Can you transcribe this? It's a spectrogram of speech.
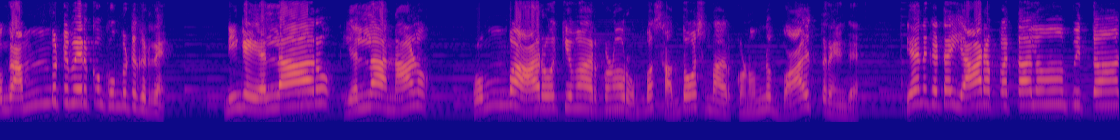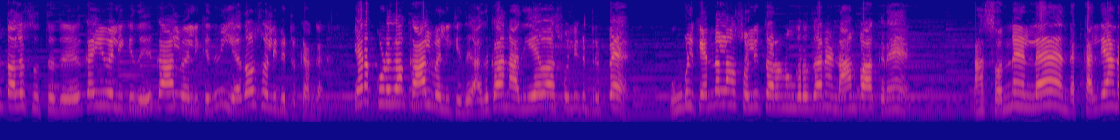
உங்க அம்பிட்டு பேருக்கும் கும்பிட்டுக்கிடுறேன். நீங்க எல்லாரும் எல்லா நாளும் ரொம்ப ஆரோக்கியமா இருக்கணும் ரொம்ப சந்தோஷமா இருக்கணும்னு வாழ்த்துறேங்க. ஏன்னு கேட்டா யாரை பார்த்தாலும் பித்தம் தலை சுத்துது கை வலிக்குது கால் வலிக்குதுன்னு ஏதோ சொல்லிக்கிட்டு இருக்காங்க. எனக்கு கூட தான் கால் வலிக்குது. அதுக்காக நான் அதையேவா சொல்லிக்கிட்டு இருப்பேன்? உங்களுக்கு என்னெல்லாம் சொல்லி தரணுங்கிறது தானே நான் பார்க்குறேன். நான் சொன்னேன்ல இந்த கல்யாண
